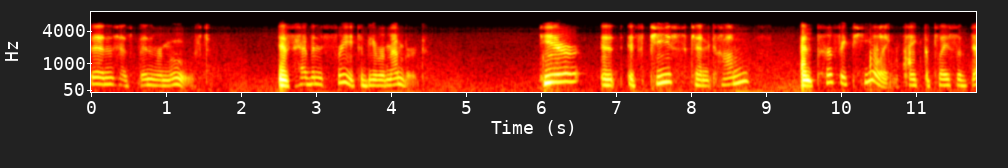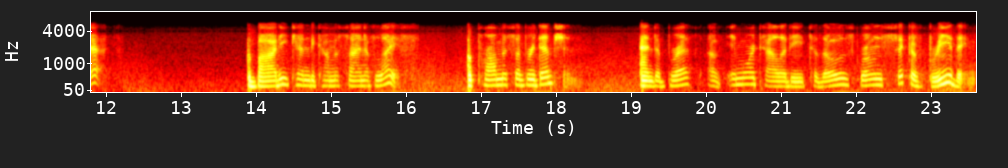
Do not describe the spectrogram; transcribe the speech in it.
sin has been removed is heaven free to be remembered. Here, it, its peace can come and perfect healing take the place of death. The body can become a sign of life, a promise of redemption, and a breath of immortality to those grown sick of breathing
